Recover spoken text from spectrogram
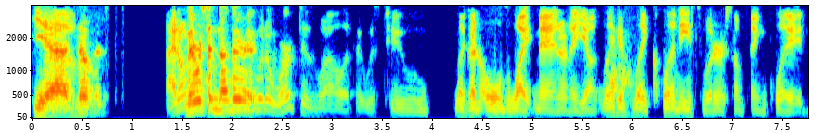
Yeah. Um, was- I don't. There was another- movie would have worked as well if it was too like an old white man and a young, like if like Clint Eastwood or something played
